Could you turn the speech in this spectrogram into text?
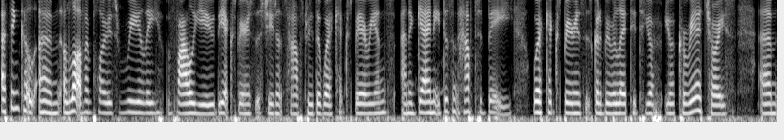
I think um, a lot of employers really value the experience that students have through the work experience. And again, it doesn't have to be work experience that's going to be related to your, your career choice. Um,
